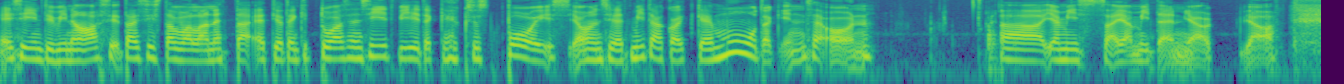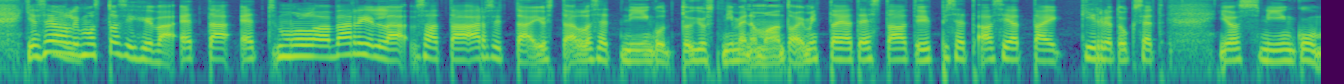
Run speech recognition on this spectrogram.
esiintyvinä asioina. Tai siis tavallaan, että, että jotenkin tuo sen siitä viitekehyksestä pois ja on sille, että mitä kaikkea muutakin se on ää, ja missä ja miten ja ja, ja se mm. oli musta tosi hyvä, että, että mulla värillä saattaa ärsyttää just tällaiset niin kuin, just nimenomaan toimittajatestaa tyyppiset asiat tai kirjoitukset, jos niin kuin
